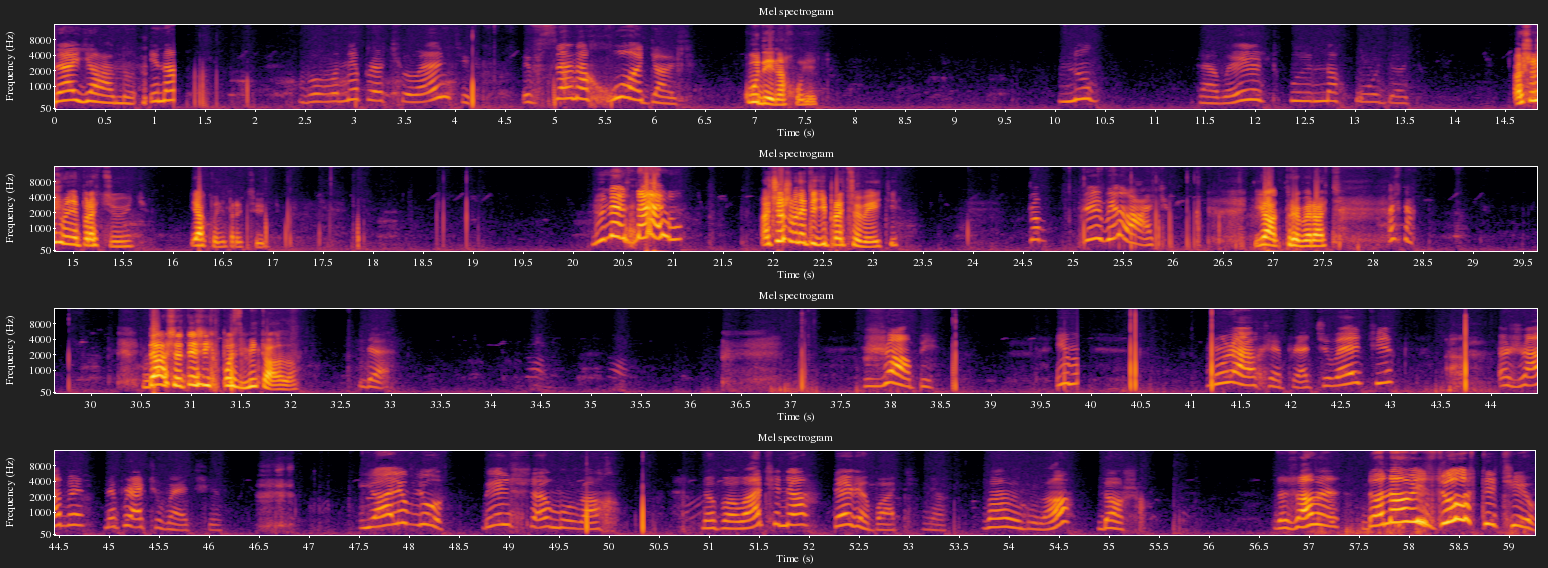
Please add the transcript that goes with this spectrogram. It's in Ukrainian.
на Яну. І на... Бо вони працюванці і все знаходять. Куди знаходять? Ну, табличку знаходять. А що ж вони працюють? Як вони працюють? Ну, не знаю, А чого ж вони тоді працьовиті? щоб прибирати. Як прибирати? Даша, ти ж їх позмітала. Де? Жаби. І мурахи працюють, а жаби не працюють. Я люблю більше мурах. До побачення, телебачення. З вами була Даша. До, нових зустрічей!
